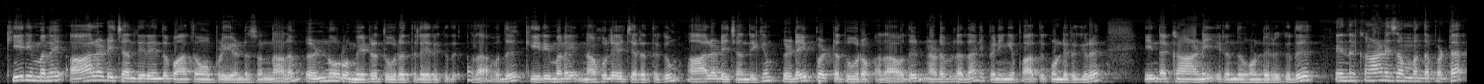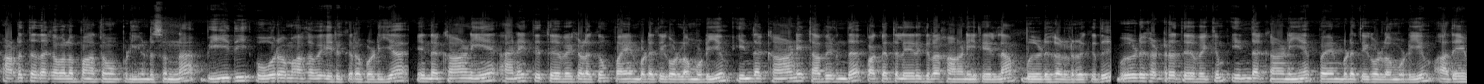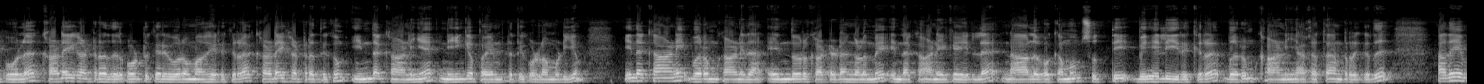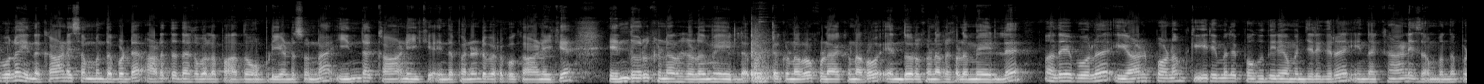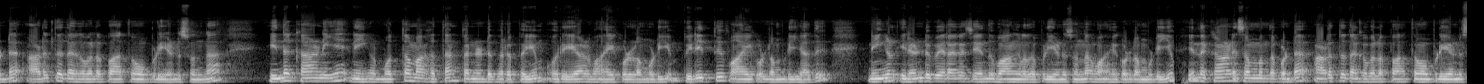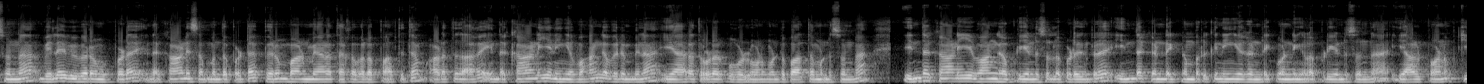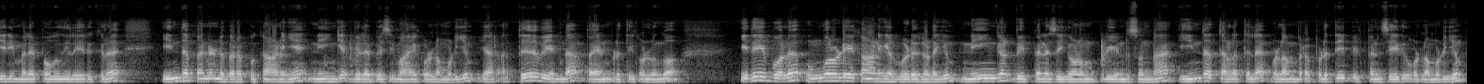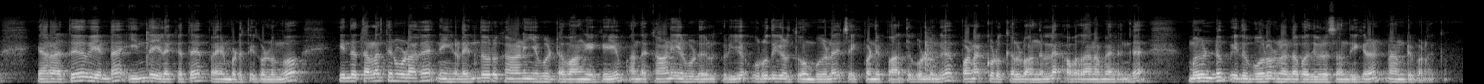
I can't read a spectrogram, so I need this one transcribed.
கீரிமலை ஆலடி சந்திலேருந்து பார்த்தோம் அப்படி என்று சொன்னாலும் எண்ணூறு மீட்டர் தூரத்தில் இருக்குது. அதாவது கீரிமலை நகுலேச்சரத்துக்கும் ஆலடி சந்திக்கும் இடைப்பட்ட தூரம் அதாவது நடுவில் தான் இப்போ நீங்கள் பார்த்து கொண்டிருக்கிற இந்த காணி இருந்து கொண்டு இருக்குது இந்த காணி சம்பந்தப்பட்ட அடுத்த தகவலை பார்த்தோம் அப்படின்னு சொன்னால் வீதி ஓரமாகவே இருக்கிறபடியாக இந்த காணியை அனைத்து தேவைகளுக்கும் பயன்படுத்தி கொள்ள முடியும். இந்த காணி தவிர்ந்த பக்கத்தில் இருக்கிற காணியில எல்லாம் வீடுகள் இருக்குது. வீடு கட்டுற தேவைக்கும் இந்த காணியை பயன்படுத்தி கொள்ள முடியும். அதே போல் கடை கட்டுறது ரோட்டுக்கரை ஓரமாக இருக்கிற கடை கட்டுறதுக்கும் இந்த காணியை நீங்கள் பயன்படுத்தி கொள்ள முடியும். இந்த காணி வெறும் காணி தான் எந்த ஒரு கட்டிடங்களுமே இந்த காணிக்கு இல்லை. நாலு பக்கமும் சுற்றி வேலி இருக்கு. இருக்கிற வெறும் காணியாகத்தான் இருக்குது. அதே போல் இந்த காணி சம்மந்தப்பட்ட அடுத்த தகவலை பார்த்தோம் அப்படின்னு சொன்னால் இந்த காணிக்கு இந்த பன்னெண்டு பிறப்பு காணிக்கு எந்த ஒரு கிணறுகளுமே இல்லை. வெட்டு கிணறோ குழாய் கிணறோ எந்த ஒரு கிணறுகளுமே இல்லை. அதே போல் யாழ்ப்பாணம் கீரிமலை பகுதியில் அமைஞ்சிருக்கிற இந்த காணி சம்பந்தப்பட்ட அடுத்த தகவலை பார்த்தோம் அப்படின்னு சொன்னால் இந்த காணியை நீங்கள் மொத்தமாகத்தான் பன்னெண்டு பிறப்பையும் ஒரே ஆள் வாங்கிக்கொள்ள முடியும். பிரித்து வாங்கிக்கொள்ள முடியாது. நீங்கள் இரண்டு பேராக சேர்ந்து வாங்குறது அப்படின்னு சொன்னால் வாங்கிக்கொள்ள முடியும். இந்த காணி சம்பந்தப்பட்ட அடுத்த தகவலை பார்த்தோம் அப்படின்னு சொன்னால் விலை விவரம் உட்பட இந்த காணி சம்பந்தப்பட்ட பெரும்பான்மையான தகவலை பார்த்துட்டோம். அடுத்ததாக இந்த காணியை நீங்கள் வாங்க விரும்பினா யாரை தொடர்பு கொள்ளணும்னு பார்த்தோம்னு சொன்னால் இந்த காணியை வாங்க அப்படி என்று சொல்லப்படுகின்ற இந்த கண்டெக்ட் நம்பருக்கு நீங்கள் கண்டெக்ட் பண்ணீங்க அப்படி என்று சொன்னால் யாழ்ப்பாணம் கீரிமலை பகுதியில் இருக்கிற இந்த பன்னெண்டு பிறப்பு காணியை நீங்கள் விலைபேசி வாங்கிக்கொள்ள முடியும். யாராவது தேவையண்டா பயன்படுத்தி கொள்ளுங்க. இதே போல் உங்களுடைய காணிகள் வீடுகளையும் நீங்கள் விற்பனை செய்யணும் அப்படி என்று சொன்னால் இந்த தளத்தில் விளம்பரப்படுத்தி விற்பனை செய்து கொள்ள முடியும். யாராவது தேவையண்டா இந்த இலக்கத்தை பயன்படுத்தி கொள்ளுங்க. இந்த தளத்தினூடாக நீங்கள் எந்த ஒரு காணிய வீட்டை வாங்கிக்கையும் அந்த காணியல் வீடுகளுக்குரிய உறுதிகள் தோம்புகளை செக் பண்ணி பார்த்து கொள்ளுங்கள் பணக்கொடுக்கல் வாங்கல அவதானமாக இருங்க. மீண்டும் இது போல ஒரு நல்ல பதிவில் சந்திக்கிறேன். நன்றி வணக்கம்.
